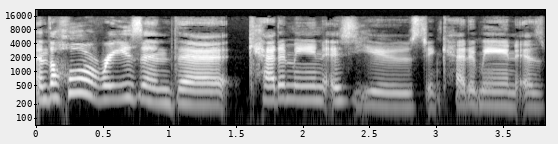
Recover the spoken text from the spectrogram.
And the whole reason that ketamine is used and ketamine is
